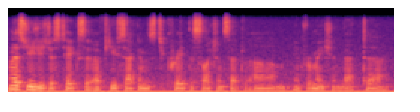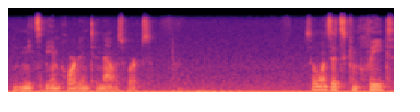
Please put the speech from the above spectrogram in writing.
And this usually just takes a, few seconds to create the selection set um, information that uh, needs to be imported into Navisworks. So once it's complete,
